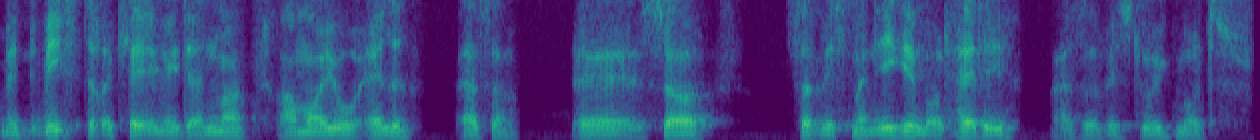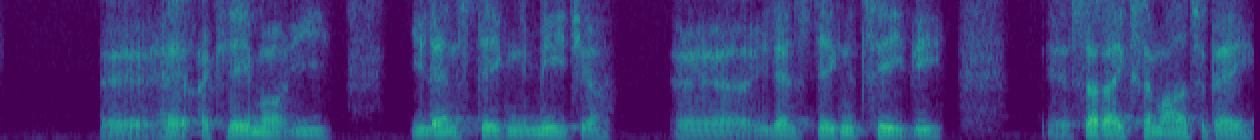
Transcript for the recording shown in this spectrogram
Men det meste reklame i Danmark rammer jo alle. Altså, øh, så, så hvis man ikke måtte have det, altså hvis du ikke måtte øh, have reklamer i, i landsdækkende medier, øh, i landsdækkende tv, øh, så er der ikke så meget tilbage.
